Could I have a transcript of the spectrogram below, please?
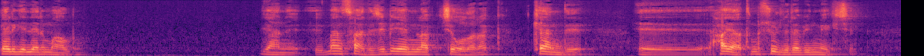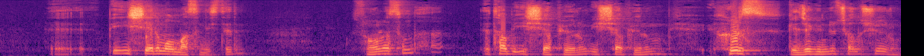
belgelerimi aldım. Yani e, ben sadece bir emlakçı olarak kendi e, hayatımı sürdürebilmek için e, bir iş yerim olmasını istedim. Sonrasında e, tabii iş yapıyorum, iş yapıyorum. Hırs, gece gündüz çalışıyorum.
